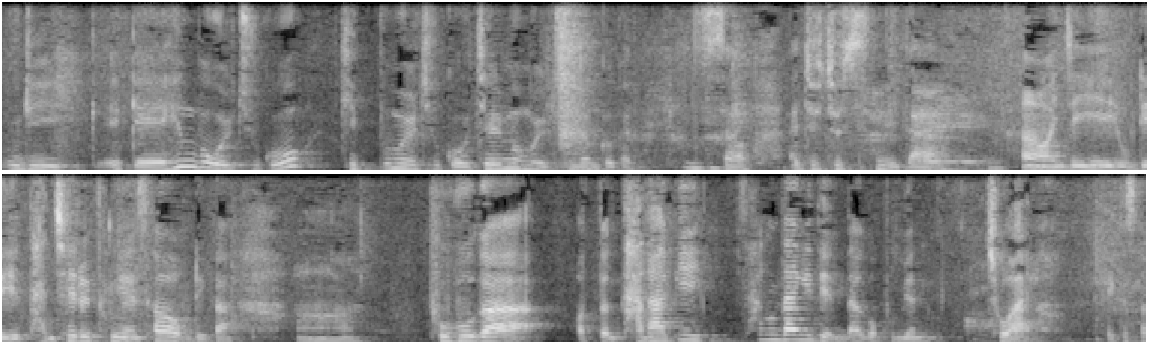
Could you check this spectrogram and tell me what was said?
우리에게 행복을 주고, 기쁨을 주고, 젊음을 주는 것 같아서 아주 좋습니다. 어, 이제 이 우리 단체를 통해서 우리가 어, 부부가 어떤 단합이 상당히 된다고 보면 좋아요. 네, 그래서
